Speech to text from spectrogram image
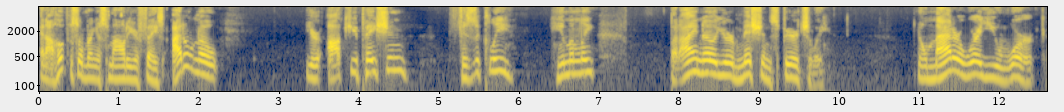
and I hope this will bring a smile to your face. I don't know your occupation physically, humanly, but I know your mission spiritually no matter where you work,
